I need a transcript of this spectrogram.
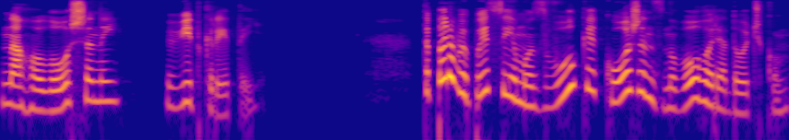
наголошений відкритий. Тепер виписуємо звуки кожен з нового рядочку.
